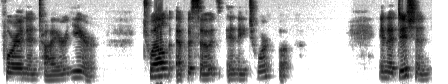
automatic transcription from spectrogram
for an entire year, 12 episodes in each workbook. In addition,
